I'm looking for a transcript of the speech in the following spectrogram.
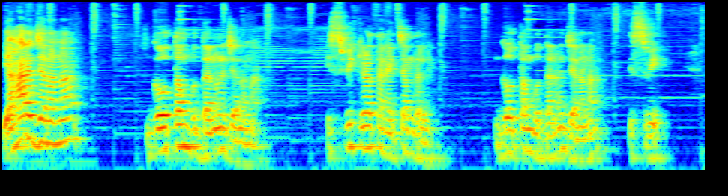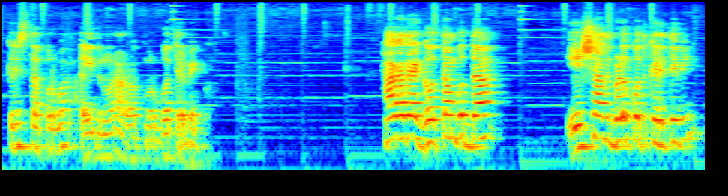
ಯಾರ ಜನನ? ಗೌತಮ್ ಬುದ್ಧನ ಜನನ. ಇಸ್ವಿ ಕೇಳ್ತಾನೆ ಎಕ್ಸಾಮ್ದಲ್ಲಿ ಗೌತಮ್ ಬುದ್ಧನ ಜನನ ಇಸ್ವಿ. ಕ್ರಿಸ್ತ ಪೂರ್ವ ಐದುನೂರ ಅರವತ್ಮೂರು ಗೊತ್ತಿರಬೇಕು. ಹಾಗಾದ್ರೆ ಗೌತಮ್ ಬುದ್ಧ ಏಷ್ಯಾದ ಬೆಳಕು ಕರಿತೀವಿ?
